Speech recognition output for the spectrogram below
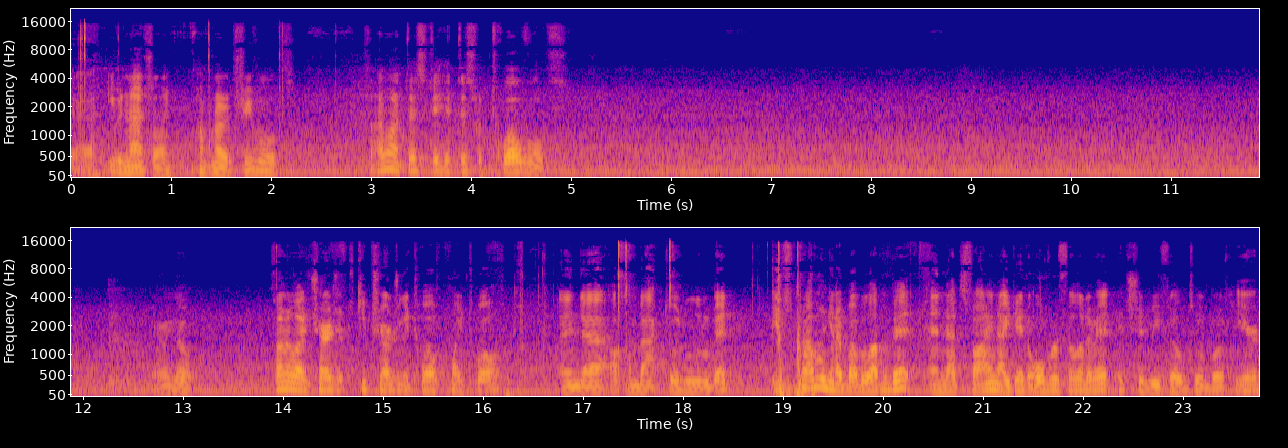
Yeah, even that's only pumping out at 3 volts. So I want this to hit this with 12 volts. There we go. So I'm gonna it charge it, keep charging at 12.12 and uh, I'll come back to it a little bit. It's probably gonna bubble up a bit and that's fine. I did overfill it a bit. It should be filled to about here.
